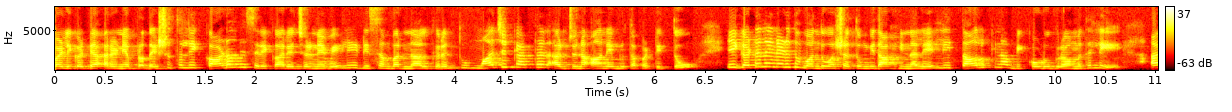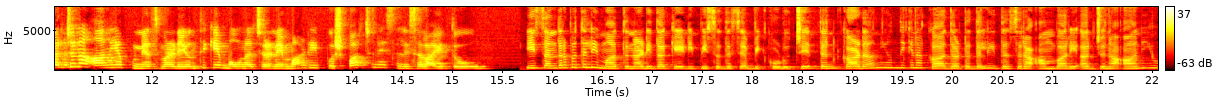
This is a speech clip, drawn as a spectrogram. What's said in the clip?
ಬಳ್ಳಿಕಟ್ಟೆ ಅರಣ್ಯ ಪ್ರದೇಶದಲ್ಲಿ ಕಾಡಾನೆ ಸೆರೆ ಕಾರ್ಯಾಚರಣೆ ವೇಳೆ ಡಿಸೆಂಬರ್ ನಾಲ್ಕರಂದು ಮಾಜಿ ಕ್ಯಾಪ್ಟನ್ ಅರ್ಜುನ ಆನೆ ಮೃತಪಟ್ಟಿತ್ತು. ಈ ಘಟನೆ ನಡೆದು ಒಂದು ವರ್ಷ ತುಂಬಿದ ಹಿನ್ನೆಲೆಯಲ್ಲಿ ತಾಲೂಕಿನ ಬಿಕ್ಕೋಡು ಗ್ರಾಮದಲ್ಲಿ ಅರ್ಜುನ ಆನೆಯ ಪುಣ್ಯಸ್ಮರಣೆಯೊಂದಿಗೆ ಮೌನಾಚರಣೆ ಮಾಡಿ ಪುಷ್ಪಾರ್ಚನೆ ಸಲ್ಲಿಸಲಾಯಿತು. ಈ ಸಂದರ್ಭದಲ್ಲಿ ಮಾತನಾಡಿದ ಕೆಡಿಪಿ ಸದಸ್ಯ ಬಿಕ್ಕೋಡು ಚೇತನ್, ಕಾಡಾನೆಯೊಂದಿಗಿನ ಕಾದಾಟದಲ್ಲಿ ದಸರಾ ಅಂಬಾರಿ ಅರ್ಜುನ ಆನೆಯು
